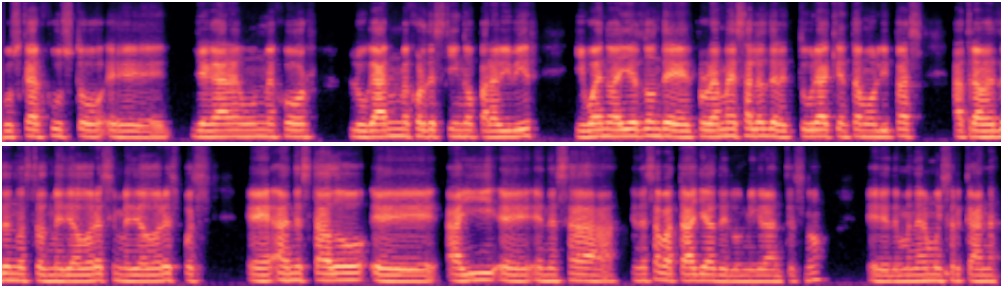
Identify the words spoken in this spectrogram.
buscar justo llegar a un mejor lugar, un mejor destino para vivir. Y bueno, ahí es donde el programa de salas de lectura aquí en Tamaulipas a través de nuestras mediadoras y mediadores, pues eh, han estado eh, ahí eh, en, esa, en esa batalla de los migrantes, ¿no? de manera muy cercana.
